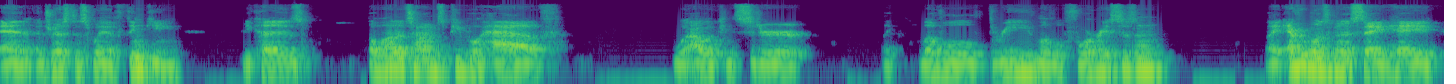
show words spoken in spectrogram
and address this way of thinking because a lot of times people have what I would consider like level three, level four racism. Like everyone's gonna say, "Hey,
